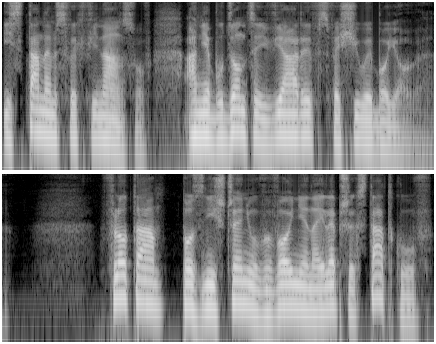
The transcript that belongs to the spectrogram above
i stanem swych finansów, a nie budzącej wiary w swe siły bojowe. Flota po zniszczeniu w wojnie najlepszych statków,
